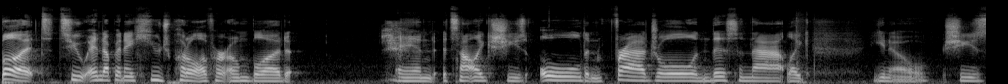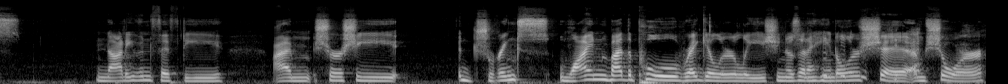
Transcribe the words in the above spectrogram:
but to end up in a huge puddle of her own blood, and it's not like she's old and fragile and this and that. Like, you know, she's not even 50. I'm sure she drinks wine by the pool regularly. She knows how to handle her shit, I'm sure.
